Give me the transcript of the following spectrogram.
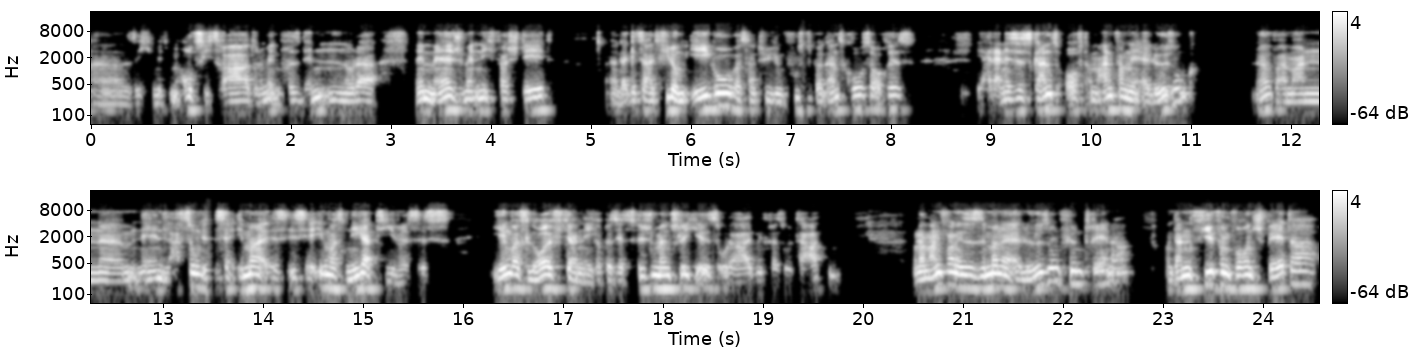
äh, sich mit dem Aufsichtsrat oder mit dem Präsidenten oder mit dem Management nicht versteht. Äh, da geht es halt viel um Ego, was natürlich im Fußball ganz groß auch ist. Ja, dann ist es ganz oft am Anfang eine Erlösung, ne, weil man ähm, eine Entlassung ist ja immer, es ist ja irgendwas Negatives. Es irgendwas läuft ja nicht, ob das jetzt zwischenmenschlich ist oder halt mit Resultaten. Und am Anfang ist es immer eine Erlösung für einen Trainer. Und dann vier, fünf Wochen später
